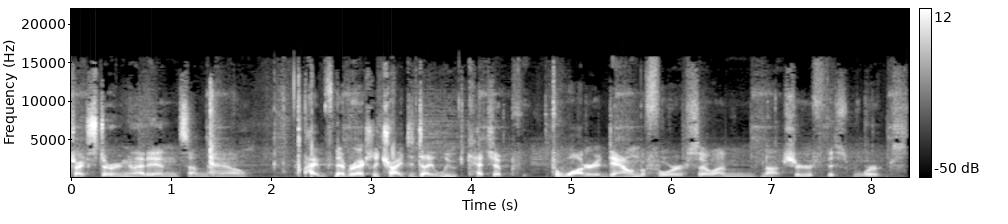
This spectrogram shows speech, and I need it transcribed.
try stirring that in somehow. I've never actually tried to dilute ketchup to water it down before, so I'm not sure if this works.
